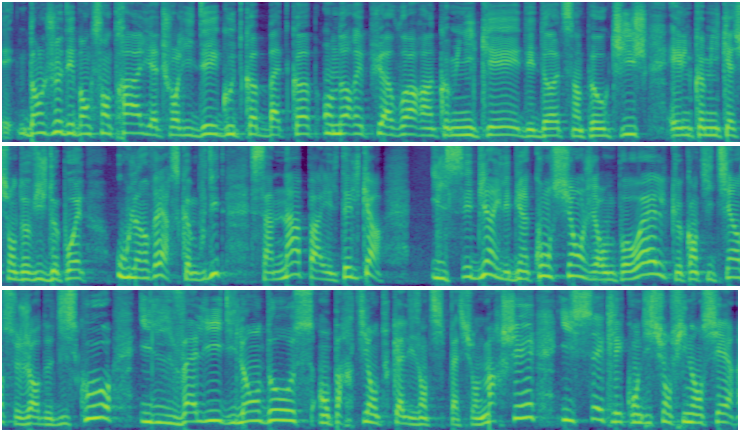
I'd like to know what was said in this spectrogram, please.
Et dans le jeu des banques centrales, il y a toujours l'idée good cop, bad cop. On aurait pu avoir un communiqué, des dots un peu au quiche et une communication d'Ovige de Poel ou l'inverse, comme vous dites, ça n'a pas été le cas il sait bien, il est bien conscient, Jérôme Powell, que quand il tient ce genre de discours, il valide, il endosse en partie en tout cas les anticipations de marché, il sait que les conditions financières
